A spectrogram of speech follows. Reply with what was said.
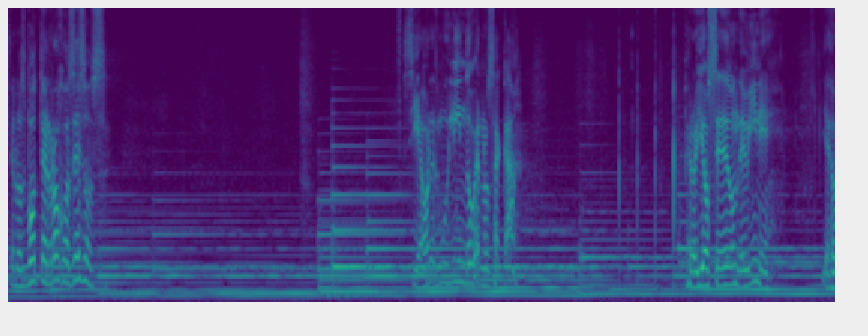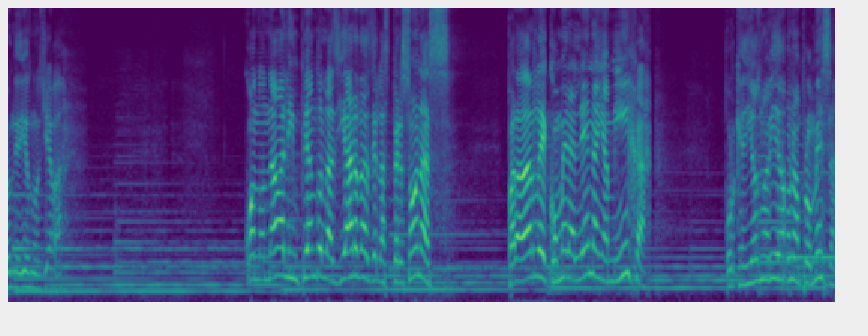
De los botes rojos esos. Sí, ahora es muy lindo vernos acá. Pero yo sé de dónde vine y a dónde Dios nos lleva. Cuando andaba limpiando las yardas de las personas para darle de comer a Elena y a mi hija, porque Dios me había dado una promesa.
